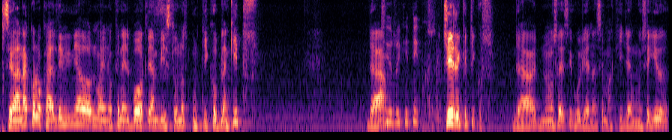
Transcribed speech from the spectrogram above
se van a colocar el delineador, me imagino que en el borde han visto unos punticos blanquitos. ¿Ya? Sí, riquiticos. Chirriquiticos. Ya no sé si Juliana se maquilla muy seguido.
